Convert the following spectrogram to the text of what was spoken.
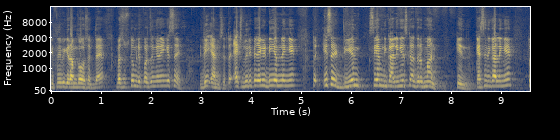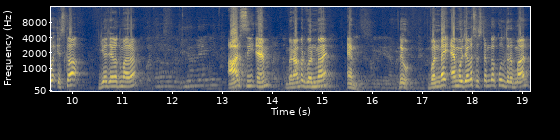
कितने भी ग्राम का हो सकता है। बस उसको हम रिप्रेजेंट करेंगे किससे? डीएम से। तो एक्स दूरी पे जाके डीएम लेंगे। तो इस डीएम से हम निकालेंगे इसका द्रव्यमान केंद्र। कैसे निकालेंगे? तो इसका यह जाएगा तुम्हारा। आर सी एम बराबर वन बाय एम देखो वन बाई एम हो जाएगा सिस्टम का कुल द्रव्यमान।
